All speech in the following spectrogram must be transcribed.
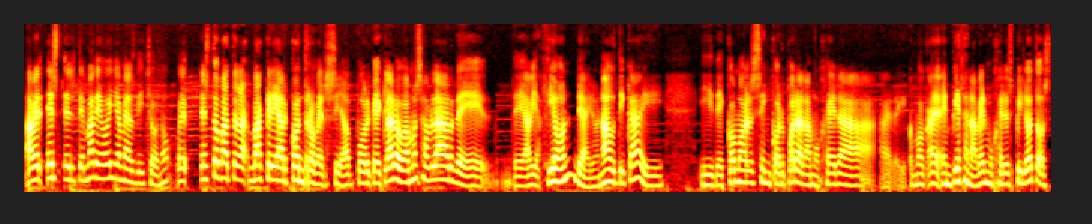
A ver, es, el tema de hoy ya me has dicho, ¿no? Eh, esto va a, va a crear controversia, porque claro, vamos a hablar de, de aviación, de aeronáutica y, y, de cómo se incorpora la mujer a, a, cómo empiezan a haber mujeres pilotos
